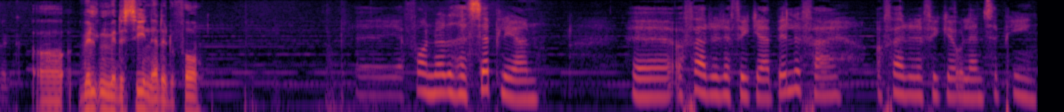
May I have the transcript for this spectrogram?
Tak. Og hvilken medicin er det, du får? Øh, Jeg får noget, der hedder Zeplion. Øh, og før det, der fik jeg Billefy. Og før det, der fik jeg Olanzapin.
